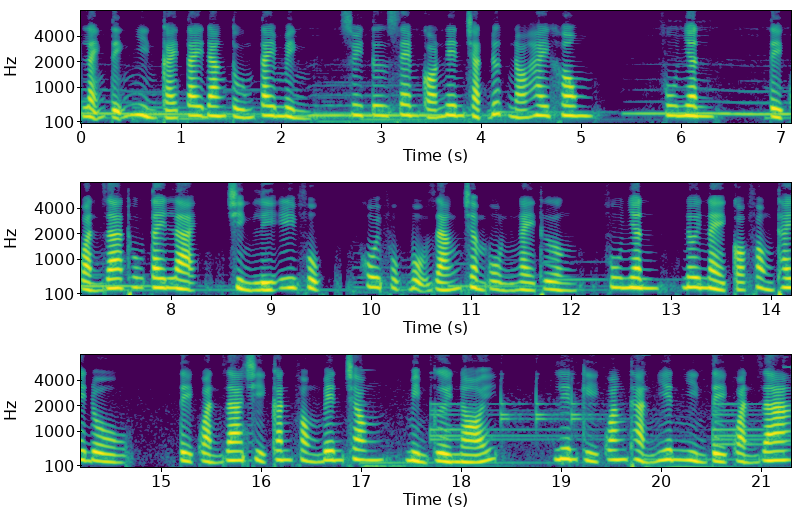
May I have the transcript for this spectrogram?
lạnh tĩnh nhìn cái tay đang túm tay mình, suy tư xem có nên chặt đứt nó hay không. Phu nhân, tề quản gia thu tay lại, chỉnh lý y phục, khôi phục bộ dáng trầm ổn ngày thường. Phu nhân, nơi này có phòng thay đồ. Tề quản gia chỉ căn phòng bên trong, mỉm cười nói. Liên kỳ quang thản nhiên nhìn tề quản gia,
